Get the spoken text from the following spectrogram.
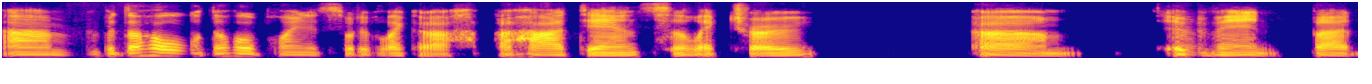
Um, but the whole the whole point is sort of like a, a hard dance electro um, event, but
